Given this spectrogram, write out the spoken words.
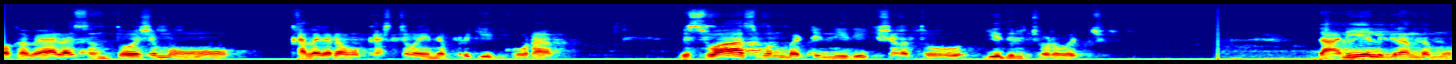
ఒకవేళ సంతోషము కలగడం కష్టమైనప్పటికీ కూడా విశ్వాసమును బట్టి నిరీక్షణతో ఎదురు చూడవచ్చు. దానియల్ గ్రంథము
